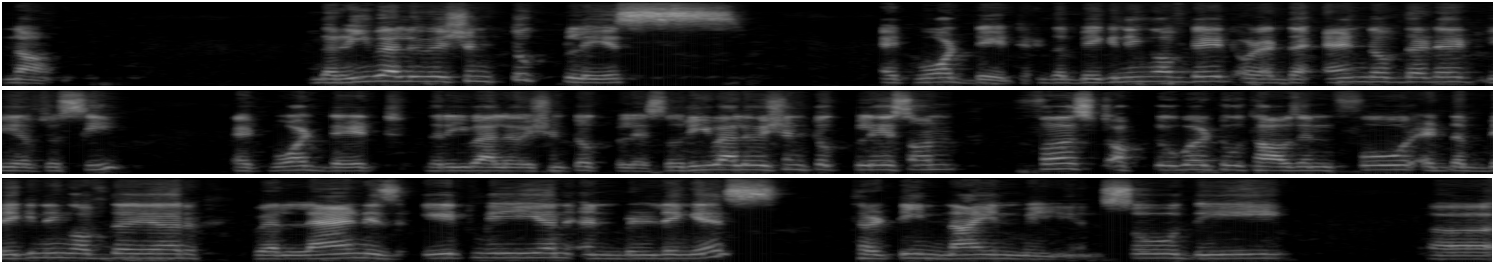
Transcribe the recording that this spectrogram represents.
Now, the revaluation took place at what date? At the beginning of date or at the end of the date? We have to see at what date the revaluation took place. So revaluation took place on 1st October 2004 at the beginning of the year where land is 8 million and building is 39 million. So the uh,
